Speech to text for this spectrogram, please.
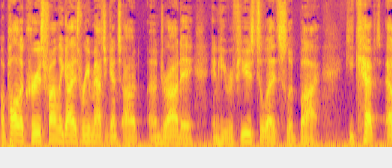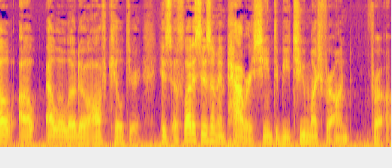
Apollo Crews finally got his rematch against Andrade, and he refused to let it slip by. He kept El, El, El Idolo off kilter. His athleticism and power seemed to be too much for on, for uh,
